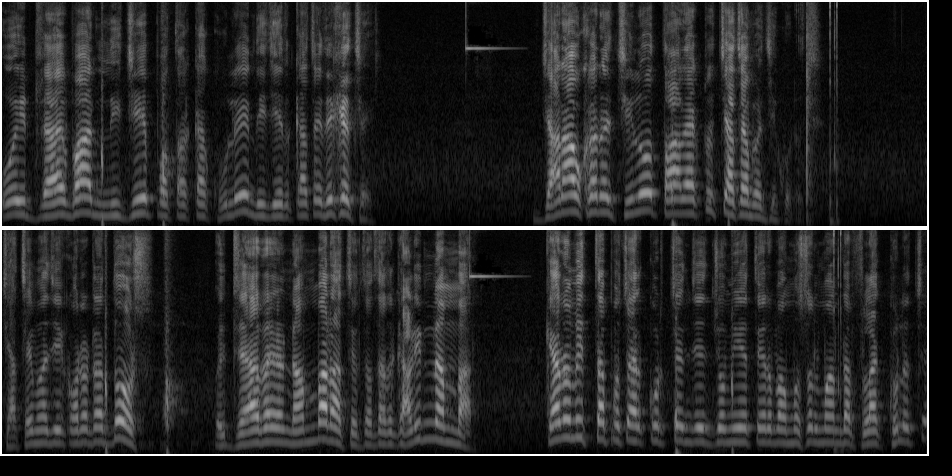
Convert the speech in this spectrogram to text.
ওই ড্রাইভার নিজে পতাকা খুলে নিজের কাছে রেখেছে। যারা ওখানে ছিল তার একটু চেঁচামেচি করেছে। চেঁচামেচি করাটা দোষ। ওই ড্রাইভারের নাম্বার আছে, তো তার গাড়ির নাম্বার। কেন মিথ্যা প্রচার করছেন যে জমিয়েতের বা মুসলমানরা ফ্ল্যাগ খুলেছে?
